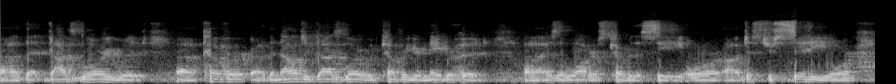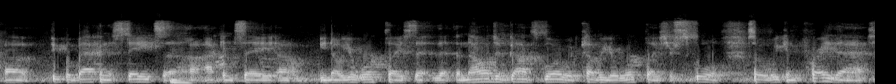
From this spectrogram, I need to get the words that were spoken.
Uh, that God's glory would uh, cover, uh, the knowledge of God's glory would cover your neighborhood uh, as the waters cover the sea, or just your city, or people back in the States. I can say, um, you know, your workplace, that, that the knowledge of God's glory would cover your workplace, your school. So we can pray that.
